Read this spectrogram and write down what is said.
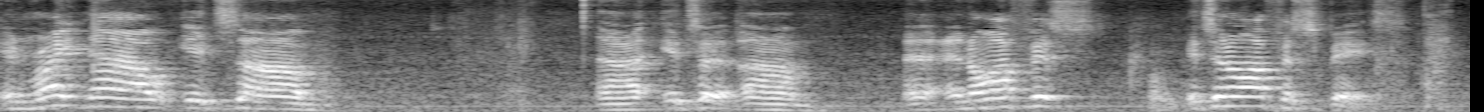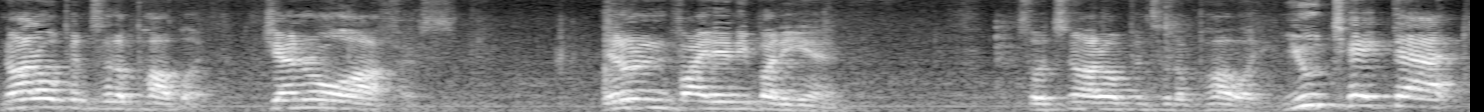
and right now it's um, uh, it's a, um, an office, it's an office space, not open to the public, general office. They don't invite anybody in, so it's not open to the public. You take that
